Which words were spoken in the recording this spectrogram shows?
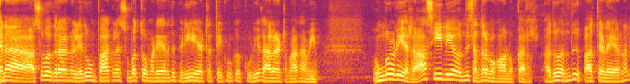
ஏன்னா அசுப கிரகங்கள் எதுவும் பார்க்கல. சுபத்துவம் அடையிறது பெரிய ஏற்றத்தை கொடுக்கக்கூடிய காலகட்டமாக அமையும். உங்களுடைய ராசியிலேயே வந்து சந்திர பகவான் உட்கார் அது வந்து பார்த்தேனால்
